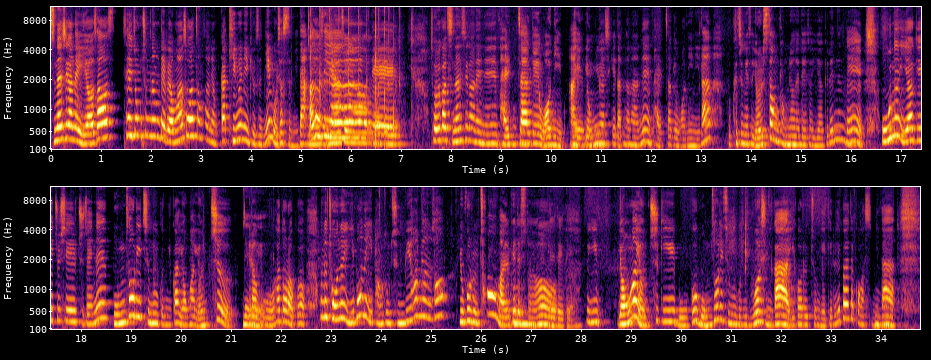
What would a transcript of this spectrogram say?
지난 시간에 이어서 세종 충남대병원 소아청소년과 김은희 교수님 모셨습니다. 네, 어서 오세요. 안녕하세요. 네. 저희가 지난 시간에는 발작의 원인, 아이 네, 네. 영유아식에 나타나는 발작의 원인이랑 또 그 중에서 열성 경련에 대해서 이야기를 했는데 오늘 이야기해 주실 주제는 몸서리 증후군과 영화 연축이라고 하더라고요. 근데 저는 이번에 이 방송 준비하면서 요거를 처음 알게 됐어요. 네네네. 이 영화 연축이 뭐고 몸서리 증후군이 무엇인가 이거를 좀 얘기를 해봐야 될 것 같습니다.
